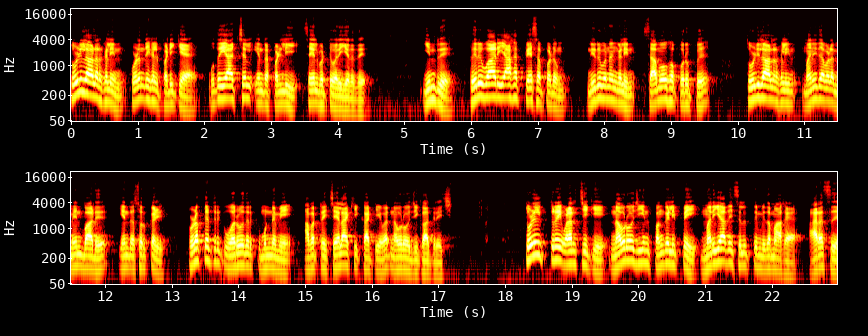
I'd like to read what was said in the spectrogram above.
தொழிலாளர்களின் குழந்தைகள் படிக்க உதயாச்சல் என்ற பள்ளி செயல்பட்டு வருகிறது. இன்று பெருவாரியாக பேசப்படும் நிறுவனங்களின் சமூக பொறுப்பு தொழிலாளர்களின் மனிதவள மேம்பாடு என்ற சொற்கள் புழக்கத்திற்கு வருவதற்கு முன்னமே அவற்றை செயலாக்கி காட்டியவர் நவ்ரோஜி காத்ரேஜ். தொழில்துறை வளர்ச்சிக்கு நவரோஜியின் பங்களிப்பை மரியாதை செலுத்தும் விதமாக அரசு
